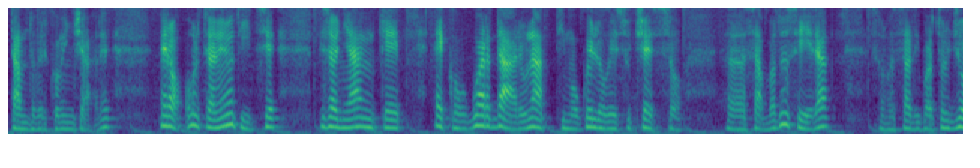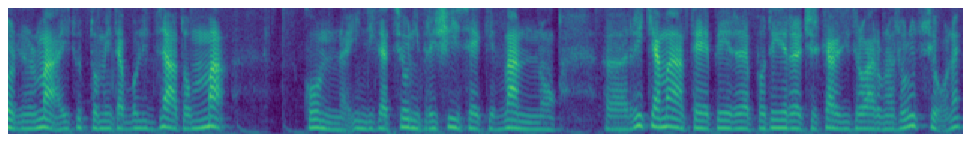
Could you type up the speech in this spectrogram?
tanto per cominciare. Però oltre alle notizie bisogna anche ecco, guardare un attimo quello che è successo eh, sabato sera, sono passati quattro giorni ormai, tutto metabolizzato ma con indicazioni precise che vanno eh, richiamate per poter cercare di trovare una soluzione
